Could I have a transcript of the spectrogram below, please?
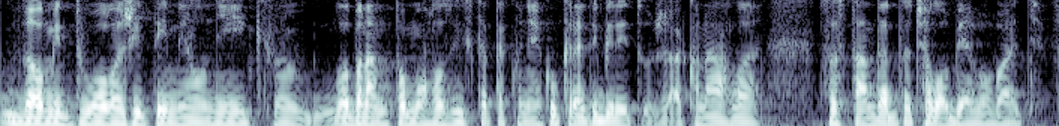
veľmi dôležitý milník, lebo nám pomohlo získať takú nejakú kredibilitu, že ako náhle sa standard začal objavovať v,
